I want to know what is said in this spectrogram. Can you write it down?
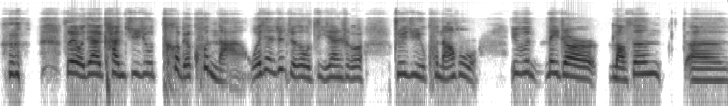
所以我现在看剧就特别困难，我现在真觉得我自己现在是个追剧困难户，因为那阵儿老三呃，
